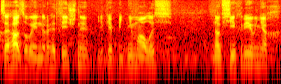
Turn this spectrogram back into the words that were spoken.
це газове енергетичне, яке піднімалось на всіх рівнях.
